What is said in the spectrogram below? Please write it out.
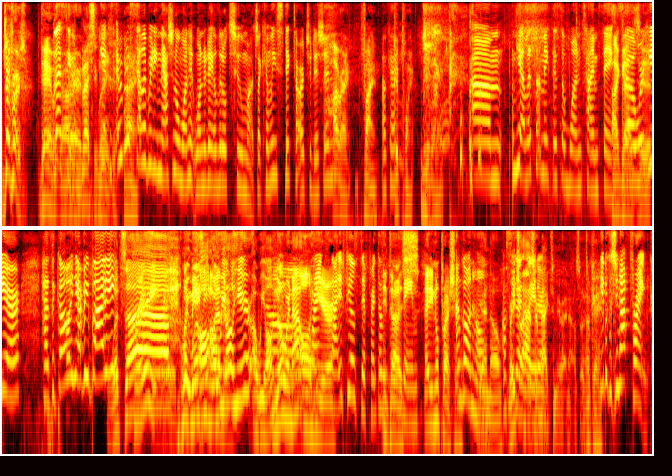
Jay first. there we Bless go. you. All right, Bless you. Yeah, because everybody's All right. celebrating National One Hit Wonder Day a little too much. Like, can we stick to our tradition? All right, fine. Okay. Good point. You're right. Um, yeah, let's not make this a one-time thing. I got so we're you. here. How's it going, everybody? What's up? Great. Wait, we're Amazing all, are we all here? Are we all here? No, we're not all Frank's here. Not. It feels different. Doesn't It feel does. the same. Eddie, no pressure. I'm going home. Yeah, no. I'll see you Rachel guys has her back to me right now, so it's Okay. Yeah, because you're not Frank.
